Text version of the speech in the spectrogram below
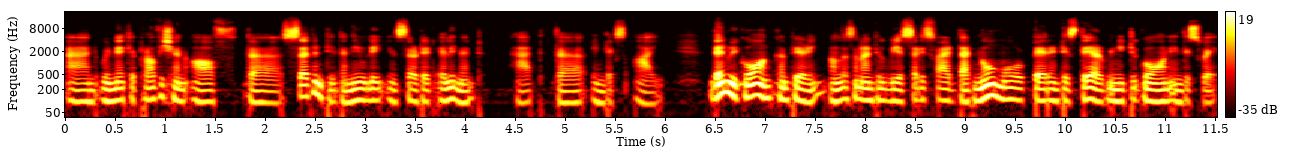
And we make a provision of the 70 the newly inserted element at the index i. Then we go on comparing. Unless and until we are satisfied that no more parent is there we need to go on in this way.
